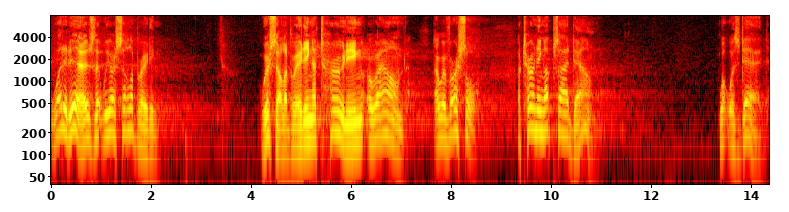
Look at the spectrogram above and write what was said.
what it is that we are celebrating. We're celebrating a turning around, a reversal, a turning upside down. What was dead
